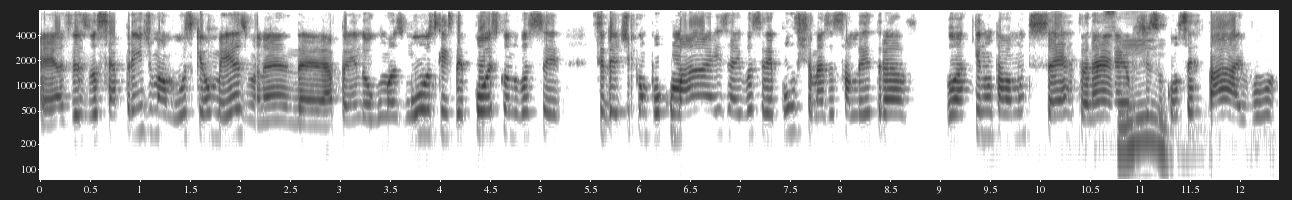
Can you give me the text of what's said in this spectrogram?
É, às vezes você aprende uma música, eu mesma, né, né, aprendo algumas músicas, depois quando você se dedica um pouco mais, aí você vê, puxa, mas essa letra aqui não estava muito certa, né, Sim. eu preciso consertar, eu vou...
